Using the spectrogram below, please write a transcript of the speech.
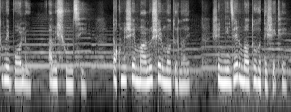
তুমি বলো, আমি শুনছি। তখন সে মানুষের মতো নয়, সে নিজের মতো হতে শেখে।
